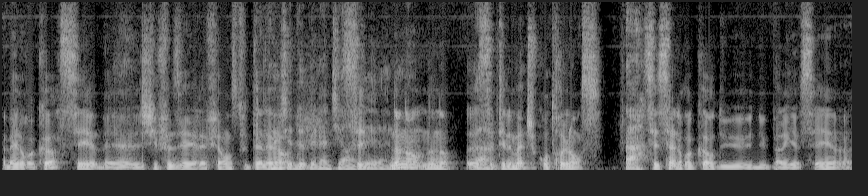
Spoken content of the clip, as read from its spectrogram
Ah ben, le record, c'est, ben, j'y faisais référence tout à l'heure. ces deux pénaltys ratés C'est- là. Non, non, non, non. Euh, Ah. C'était le match contre Lens. Ah, C'est ça le record du, du Paris FC. Un,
